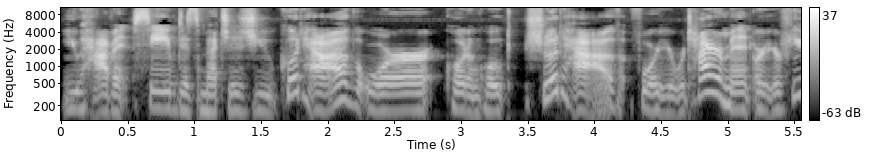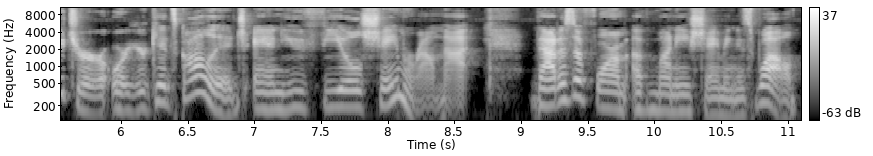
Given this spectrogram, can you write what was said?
you haven't saved as much as you could have or quote unquote should have for your retirement or your future or your kids' college, and you feel shame around that. That is a form of money shaming as well.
